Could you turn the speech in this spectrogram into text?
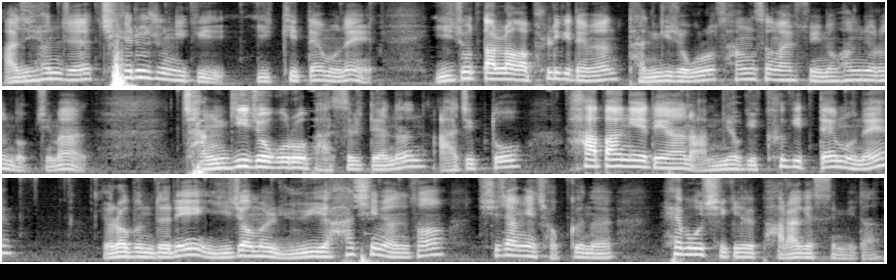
아직 현재 체류 중이기 있기 때문에 2조 달러가 풀리게 되면 단기적으로 상승할 수 있는 확률은 높지만 장기적으로 봤을 때는 아직도 하방에 대한 압력이 크기 때문에 여러분들이 이 점을 유의하시면서 시장에 접근을 해보시길 바라겠습니다.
